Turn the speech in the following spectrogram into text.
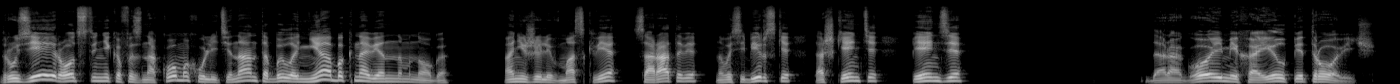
Друзей, родственников и знакомых у лейтенанта было необыкновенно много. Они жили в Москве, Саратове, Новосибирске, Ташкенте, Пензе. «Дорогой Михаил Петрович!»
